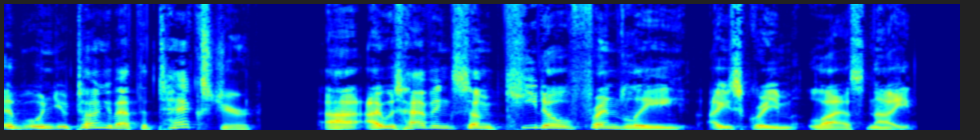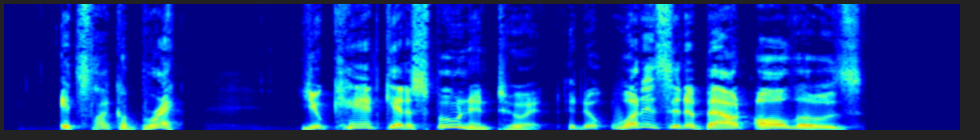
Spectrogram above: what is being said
When you're talking about the texture, uh, I was having some keto friendly ice cream last night. It's like a brick. You can't get a spoon into it. What is it about all those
